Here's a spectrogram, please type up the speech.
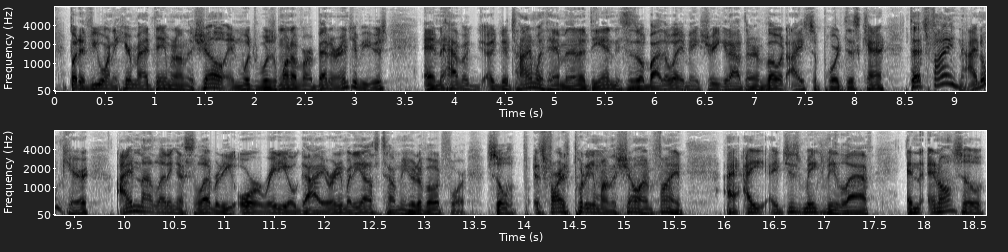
but if you want to hear Matt Damon on the show, and which was one of our better interviews, and have a, a good time with him, and then at the end he says, "Oh, by the way, make sure you get out there and vote. I support this candidate." That's fine. I don't care. I'm not letting a celebrity or a radio guy or anybody else tell me who to vote for. So as far as putting him on the show, I'm fine. I, I it just makes me laugh, and and also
